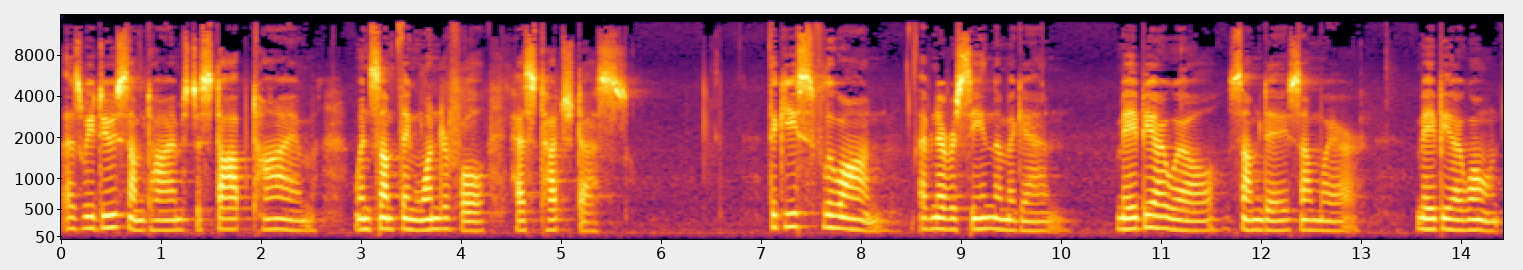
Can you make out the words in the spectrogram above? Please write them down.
as we do sometimes, to stop time when something wonderful has touched us. The geese flew on. I've never seen them again. Maybe I will, someday, somewhere. Maybe I won't.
